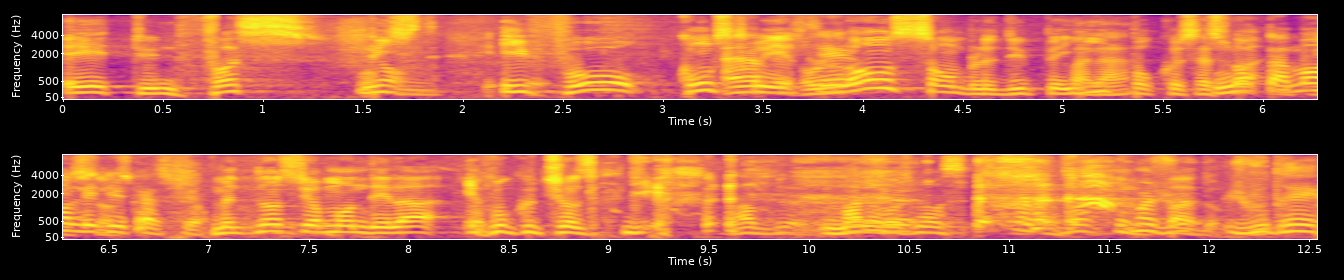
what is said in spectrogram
est une fausse piste. Il faut construire l'ensemble du pays Voilà. pour que ça soit Notamment l'éducation. Maintenant, sur Mandela, il y a beaucoup de choses à dire. ah, malheureusement, Moi, je, je voudrais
